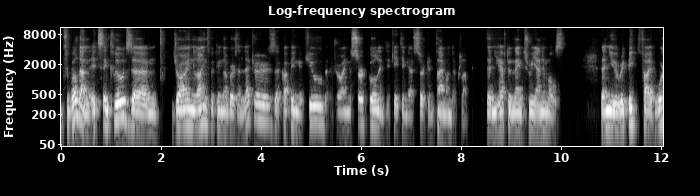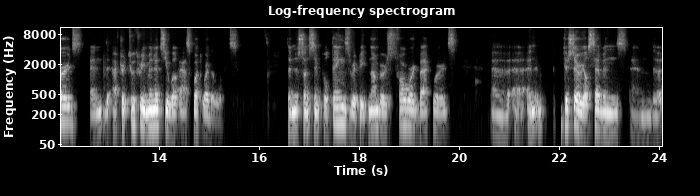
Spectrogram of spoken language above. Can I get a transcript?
it's well done. It includes um, drawing lines between numbers and letters, uh, copying a cube, drawing a circle indicating a certain time on the clock. Then you have to name three animals then you repeat five words, and after two, three minutes, you will ask what were the words. Then there's some simple things, repeat numbers forward, backwards, uh, and there's serial sevens and uh,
